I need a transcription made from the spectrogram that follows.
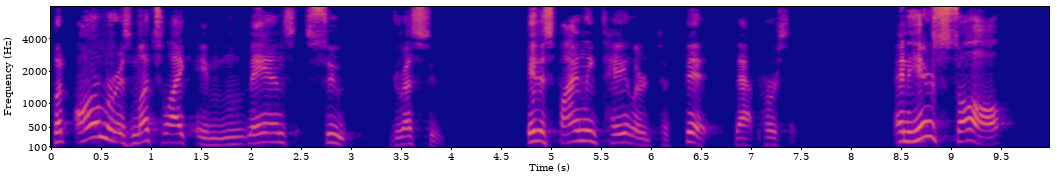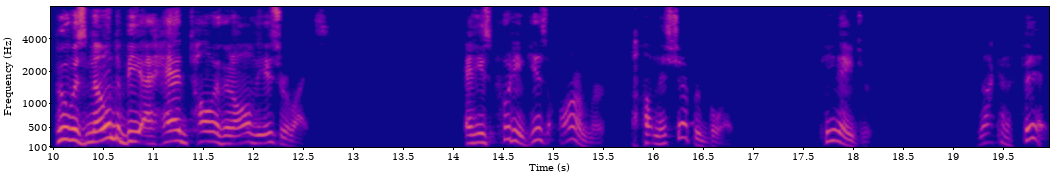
But armor is much like a man's suit, dress suit. It is finely tailored to fit that person. And here's Saul, who was known to be a head taller than all the Israelites. And he's putting his armor on this shepherd boy, teenager. Not going to fit.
